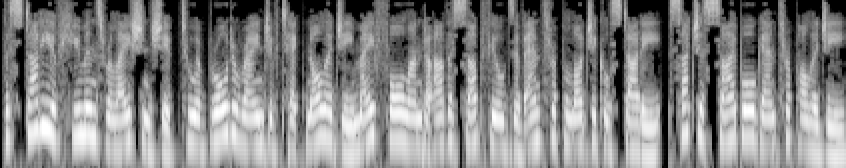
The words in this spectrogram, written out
The study of humans' relationship to a broader range of technology may fall under other subfields of anthropological study, such as cyborg anthropology.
